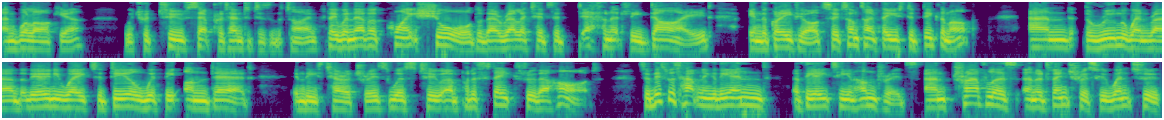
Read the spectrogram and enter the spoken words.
and Wallachia which were two separate entities at the time, they were never quite sure that their relatives had definitely died in the graveyard. So sometimes they used to dig them up. And the rumor went round that the only way to deal with the undead in these territories was to um, put a stake through their heart. So this was happening at the end of the 1800s. And travelers and adventurers who went to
